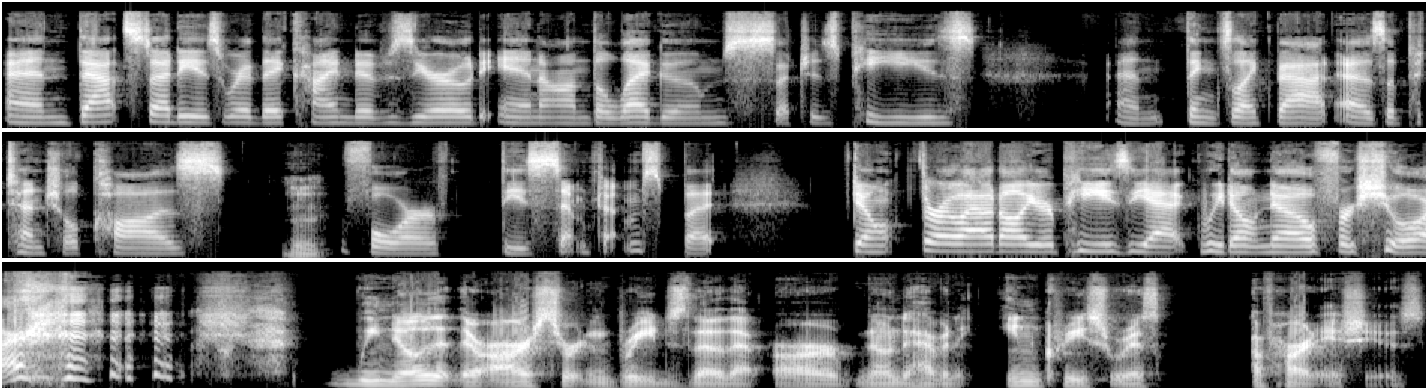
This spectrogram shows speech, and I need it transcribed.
And that study is where they kind of zeroed in on the legumes, such as peas and things like that, as a potential cause mm. for these symptoms. But don't throw out all your peas yet. We don't know for sure. we know that there are certain breeds, though, that are known to have an increased risk of heart issues.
